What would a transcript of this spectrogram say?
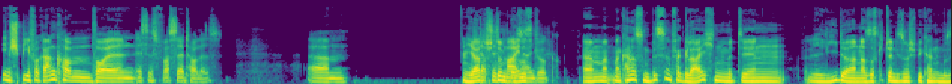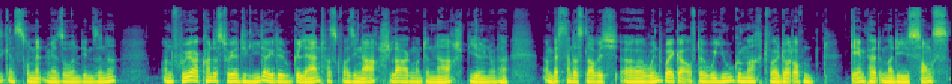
im Spiel vorankommen wollen, ist es was sehr Tolles. Ähm, Ja, das, ist mein Also Eindruck. Ähm, man, man kann das so ein bisschen vergleichen mit den Liedern. Also es gibt ja in diesem Spiel kein Musikinstrument mehr so in dem Sinne. Und früher konntest du ja die Lieder, die du gelernt hast, quasi nachschlagen und dann nachspielen. Oder am besten hat das, glaube ich, äh, Wind Waker auf der Wii U gemacht, weil dort auf dem Gamepad immer die Songs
